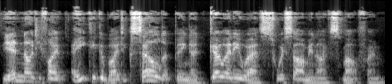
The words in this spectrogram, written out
The N95 8GB excelled at being a go anywhere Swiss Army knife smartphone.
